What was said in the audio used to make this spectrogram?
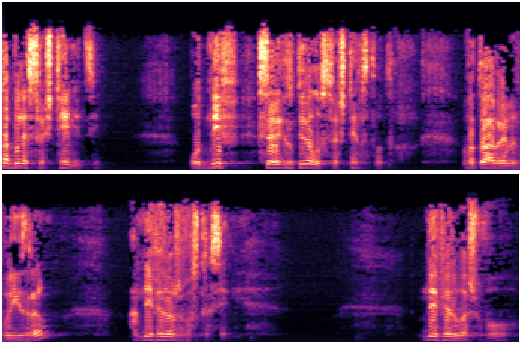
тоа биле свештеници, од нив се регрутирало свештенството во тоа време во Израел, а не веруваш во воскресение. Не веруваш во,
